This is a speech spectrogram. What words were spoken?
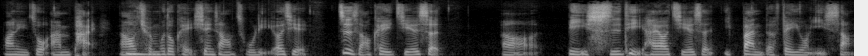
帮你做安排，然后全部都可以线上处理，嗯、而且至少可以节省呃比实体还要节省一半的费用以上。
